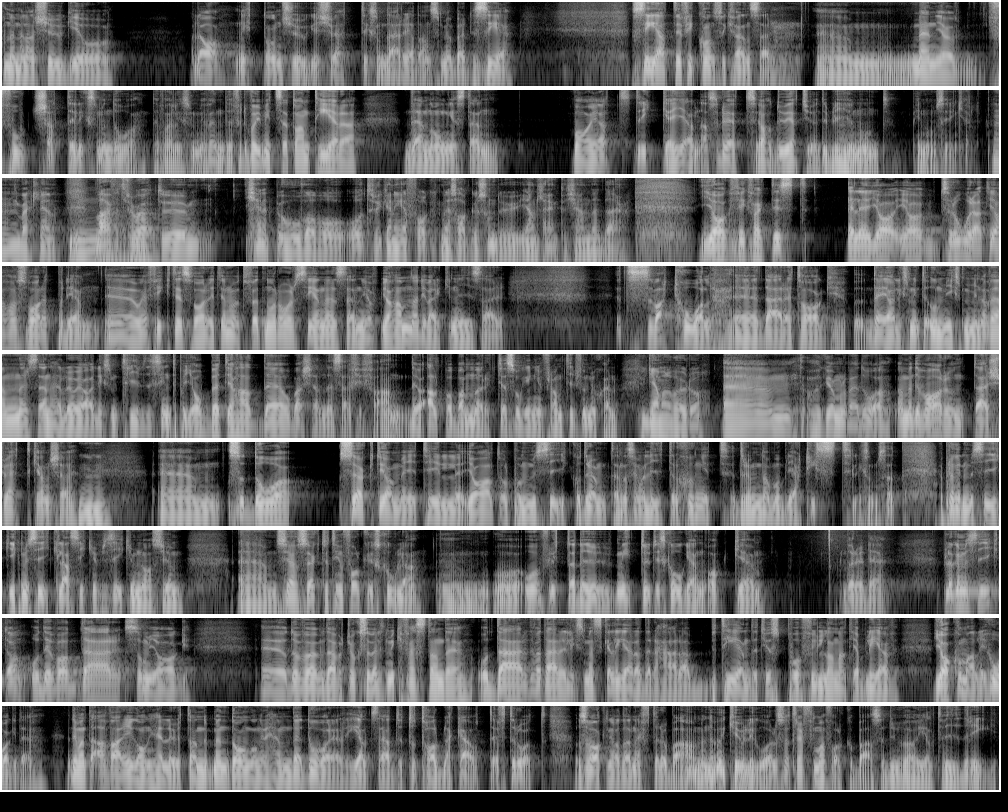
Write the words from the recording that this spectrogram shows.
mellan 20 och ja, 19, 20, 21, liksom där redan som jag började se, se att det fick konsekvenser. Um, men jag fortsatte liksom ändå. Det var, liksom, jag vände, för det var ju mitt sätt att hantera den ångesten var ju att dricka igen. Alltså du vet, ja, du vet ju, det blir ju en ond, en ond cirkel. Mm, verkligen. Mm. Varför tror du att du känner ett behov av att, att trycka ner folk med saker som du egentligen inte kände där? Jag fick faktiskt eller jag, jag, tror att jag har svaret på det. Eh, och jag fick det svaret genom att för att några år senare sen, jag, jag hamnade verkligen i så här, ett svart hål eh, där ett tag. Där jag liksom inte umgicks med mina vänner sen heller. Och jag liksom trivdes inte på jobbet jag hade. Och bara kände så här, fy fan. Det, allt var bara mörkt. Jag såg ingen framtid för mig själv. Hur gammal var du då? Um, hur gammal var jag då? Ja, men det var runt där 21 kanske. Mm. Um, så då sökte jag mig till, jag har alltid hållit på med musik och drömt ända sedan jag var liten och sjungit. Jag drömde om att bli artist. Liksom. Så jag pluggade musik, gick musikklass, gick musikgymnasium. Ehm, så jag sökte till en folkhögskola ehm, och, flyttade mitt ut i skogen och ehm, började plugga musik. Då. Och det var där som jag eh, då var, där var det också väldigt mycket festande. Och där, det var där det liksom eskalerade det här beteendet just på fyllan. Att jag blev, jag kom aldrig ihåg det. Det var inte varje gång heller, utan, men de gånger det hände, då var jag helt så här, hade total blackout efteråt. Och så vaknade jag dagen efter och bara, ah, men det var kul igår. Och så träffar man folk och bara, alltså, du var helt vidrig.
